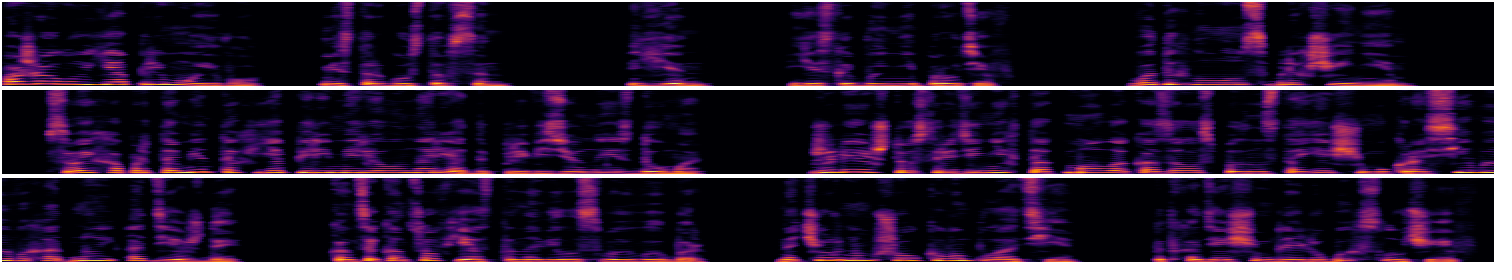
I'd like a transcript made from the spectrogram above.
Пожалуй, я приму его, мистер Густавсон. Йен, если вы не против. выдохнул он с облегчением. В своих апартаментах я перемерила наряды, привезенные из дома, жалея, что среди них так мало оказалось по-настоящему красивой выходной одежды. В конце концов, я остановила свой выбор на черном шелковом платье, подходящем для любых случаев.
